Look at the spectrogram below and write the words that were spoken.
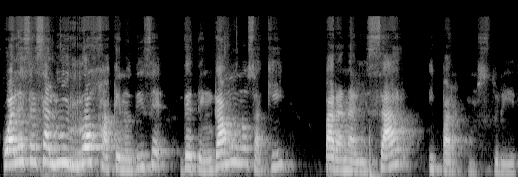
cuál es esa luz roja que nos dice detengámonos aquí para analizar y para construir.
